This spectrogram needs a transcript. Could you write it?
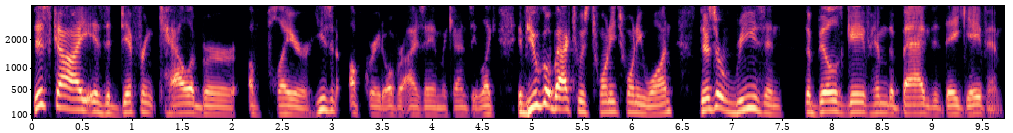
this guy is a different caliber of player. He's an upgrade over Isaiah McKenzie. Like if you go back to his 2021, there's a reason the Bills gave him the bag that they gave him.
